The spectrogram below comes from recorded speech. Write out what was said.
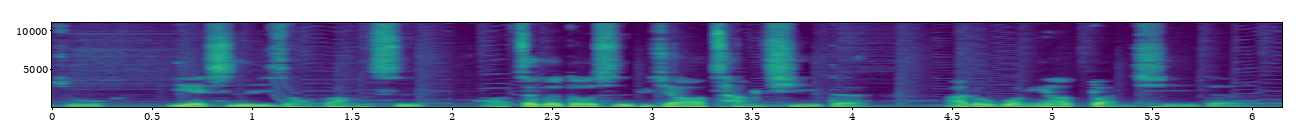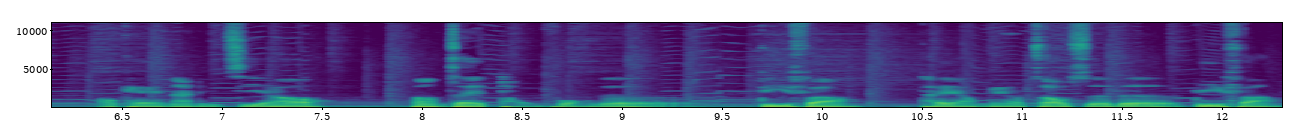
租也是一种方式，啊，这个都是比较长期的。啊，如果你要短期的，OK，那你只要放在通风的地方，太阳没有照射的地方，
